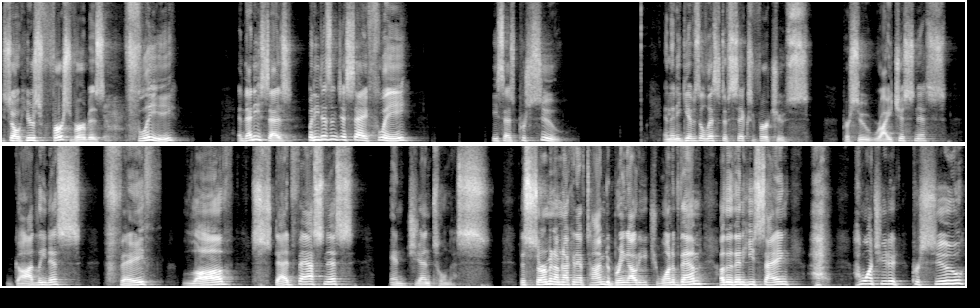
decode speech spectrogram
So here's first verb is flee. And then he says, but he doesn't just say flee, he says pursue. And then he gives a list of six virtues pursue righteousness, godliness, faith, love, steadfastness, and gentleness. This sermon, I'm not going to have time to bring out each one of them, other than he's saying, I want you to pursue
